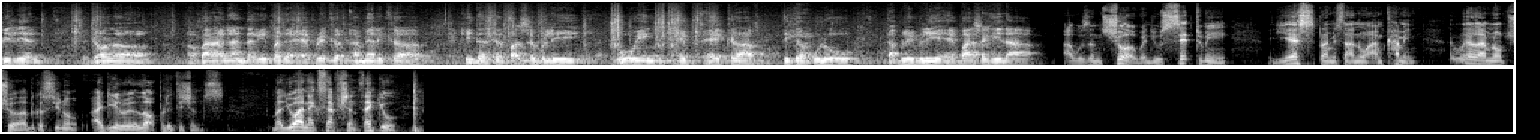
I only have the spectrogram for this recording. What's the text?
bilion dolar uh, barangan daripada Afrika Amerika. Kita terpaksa beli Boeing air- aircraft 30, tak boleh beli Airbus lagi dah. I wasn't sure when you said to me, Yes, Prime Minister, no, I'm coming. Well, I'm not sure because, you know, I deal with a lot of politicians. But you are an exception. Thank you.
